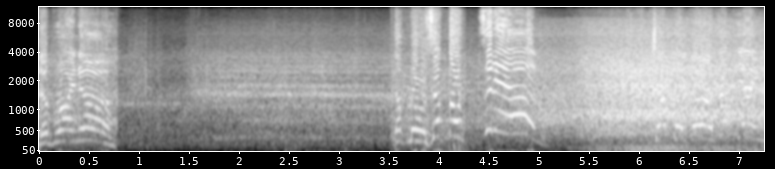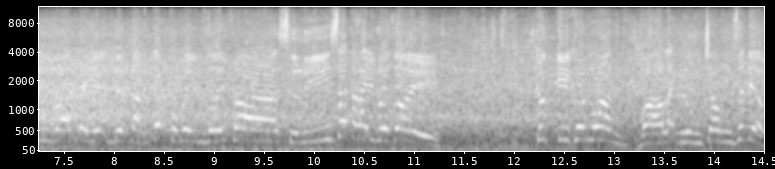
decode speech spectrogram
De Bruyne tốc độ rất tốt Dứt điểm. chạm thời cơ rất nhanh và thể hiện được đẳng cấp của mình với pha xử lý rất hay vừa rồi cực kỳ khôn ngoan và lạnh lùng trong dứt điểm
